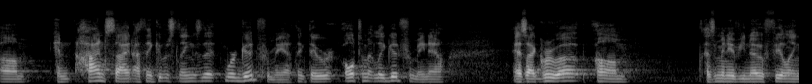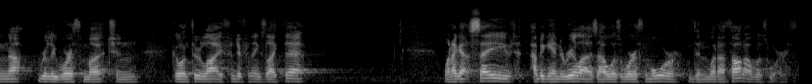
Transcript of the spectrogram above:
Um, in hindsight, I think it was things that were good for me. I think they were ultimately good for me now. As I grew up, um, as many of you know, feeling not really worth much and going through life and different things like that, when I got saved, I began to realize I was worth more than what I thought I was worth.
